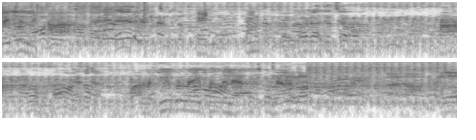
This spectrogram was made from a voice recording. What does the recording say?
గుచ్చుకున్నాయంటే మళ్ళీ ఇబ్బంది లేదు. హలో.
